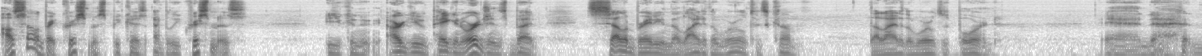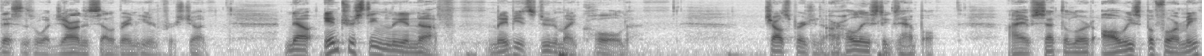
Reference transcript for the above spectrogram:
I'll celebrate Christmas because I believe Christmas. You can argue pagan origins, but celebrating the light of the world has come. The light of the world is born, and uh, this is what John is celebrating here in First John. Now, interestingly enough, maybe it's due to my cold. Charles Spurgeon, our holiest example. I have set the Lord always before me,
